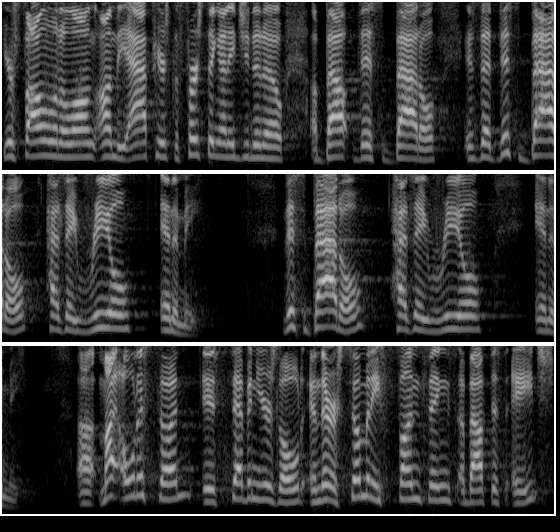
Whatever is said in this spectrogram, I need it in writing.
you're following along on the app, here's the first thing I need you to know about this battle is that this battle has a real enemy. This battle has a real enemy. Uh, my oldest son is seven years old, and there are so many fun things about this age.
